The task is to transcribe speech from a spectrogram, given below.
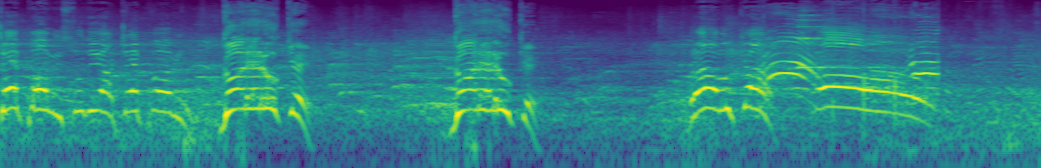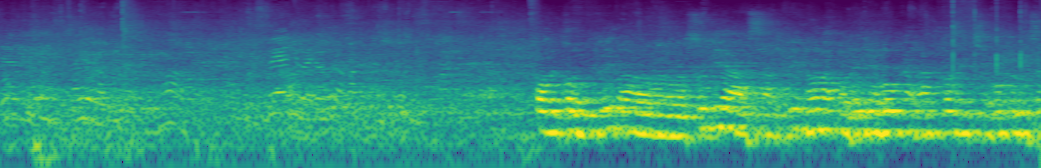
Čepovi, sudija, čepovi! Gore ruke. Gore ruke. Bravo, Luka! Bravo! od sudia sa Hrinova pobedi Luka Ratković i Vukovicu.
